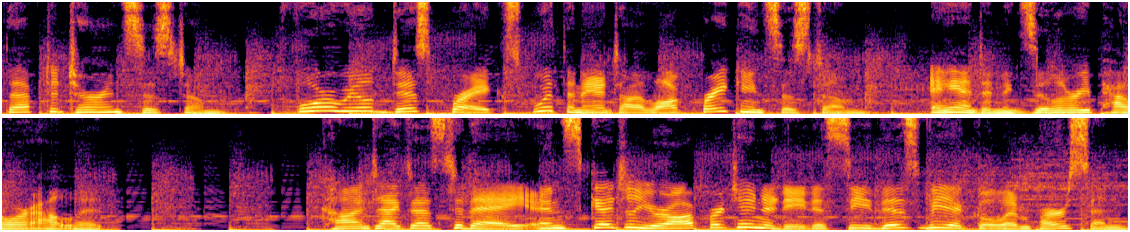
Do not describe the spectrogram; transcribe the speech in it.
theft deterrent system, four-wheel disc brakes with an anti-lock braking system, and an auxiliary power outlet. Contact us today and schedule your opportunity to see this vehicle in person.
